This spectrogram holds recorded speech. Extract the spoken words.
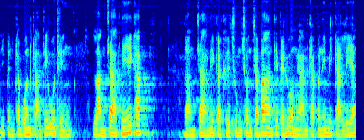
นี่เป็นกระบวนการที่อู้ถึงหลังจากนี้ครับ หลังจากนี้ก็คือชุมชนชาวบ้านที่ไปร่วมงานครับอันนี้มีการเลี้ยง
